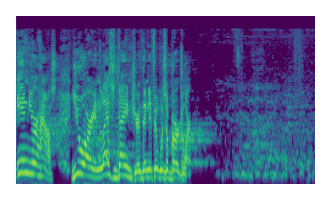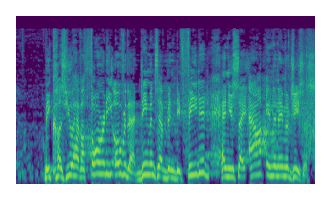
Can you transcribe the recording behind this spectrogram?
in your house, you are in less danger than if it was a burglar. Because you have authority over that. Demons have been defeated and you say out in the name of Jesus.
